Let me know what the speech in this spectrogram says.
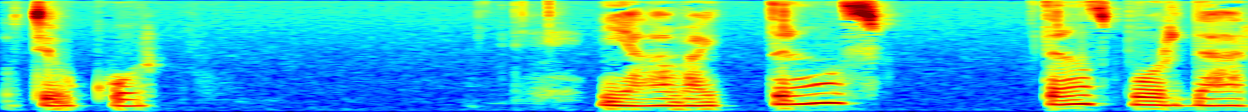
o teu corpo e ela vai trans, transbordar,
